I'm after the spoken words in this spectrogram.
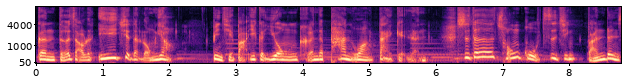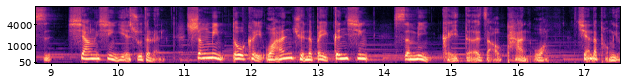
更得着了一切的荣耀，并且把一个永恒的盼望带给人，使得从古至今，凡认识、相信耶稣的人，生命都可以完全的被更新，生命可以得着盼望。亲爱的朋友，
